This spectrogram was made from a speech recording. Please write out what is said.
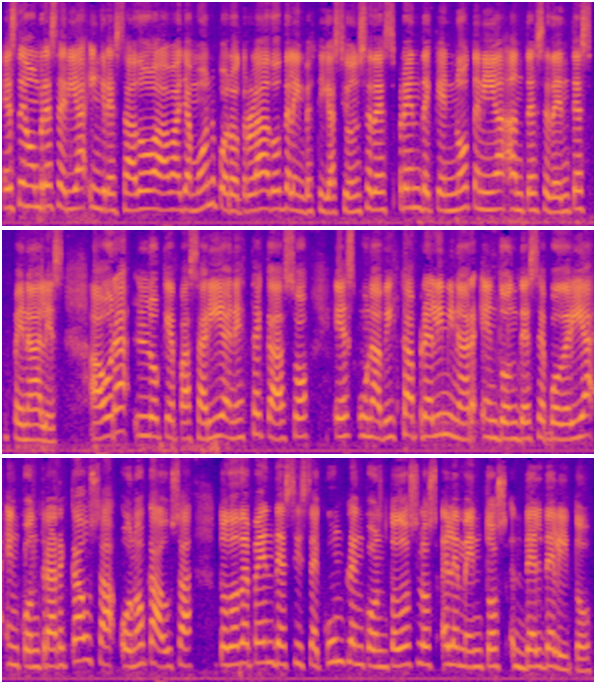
Este hombre sería ingresado a Bayamón. Por otro lado, de la investigación se desprende que no tenía antecedentes penales. Ahora, lo que pasaría en este caso es una vista preliminar en donde se podría encontrar causa o no causa. Todo depende si se cumplen con todos los elementos del delito.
